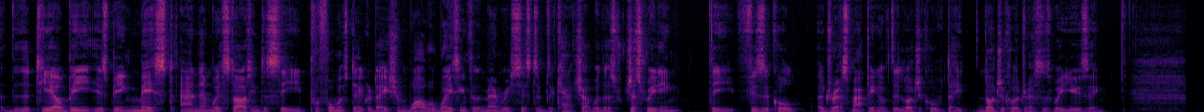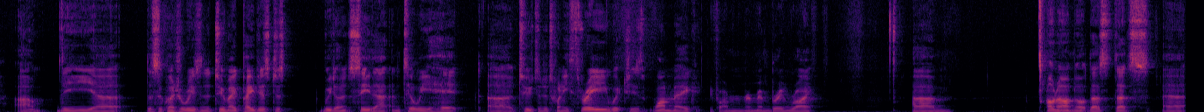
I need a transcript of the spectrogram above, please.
the TLB is being missed, and then we're starting to see performance degradation while we're waiting for the memory system to catch up with us, just reading the physical address mapping of the logical logical addresses we're using. Um, the uh, the sequential reads in the 2 meg pages just we don't see that until we hit uh, 2 to the 23, which is 1 meg, if I'm remembering right. Um, oh no, I'm not. That's that's uh,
